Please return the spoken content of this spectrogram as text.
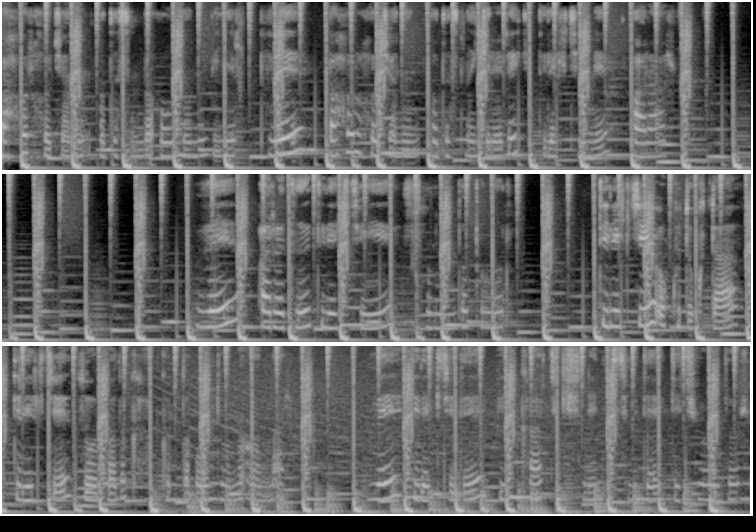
Bahar Hoca'nın odasında olduğunu bilir ve Bahar Hoca'nın odasına girerek dilekçeni arar. Ve aradığı dilekçeyi sonunda. Dilekçeyi okudukta dilekçe zorbalık hakkında olduğunu anlar ve dilekçede birkaç kişinin ismi de geçiyordur.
